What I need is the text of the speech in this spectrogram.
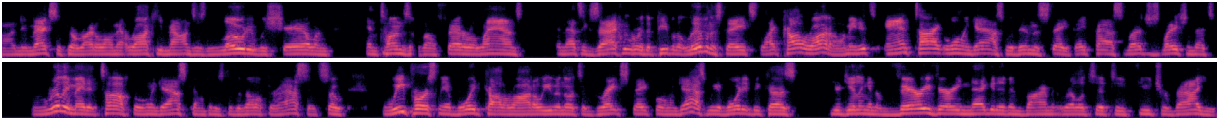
uh, New Mexico, right along that Rocky Mountains is loaded with shale and, and tons of uh, federal lands. And that's exactly where the people that live in the states, like Colorado, I mean, it's anti oil and gas within the state. They passed legislation that's really made it tough for oil and gas companies to develop their assets. So we personally avoid Colorado, even though it's a great state for oil and gas. We avoid it because you're dealing in a very, very negative environment relative to future value.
